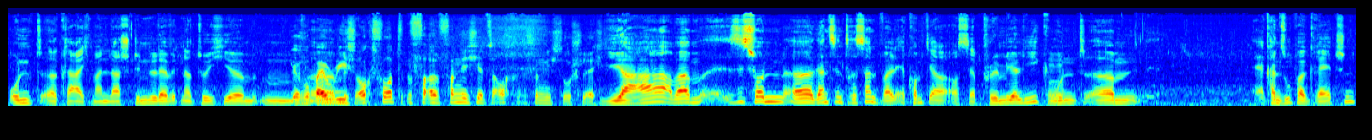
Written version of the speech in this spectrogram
Und äh, klar, ich meine, Lars Stindl, der wird natürlich hier mit dem, Ja, wobei Reese Oxford fand ich jetzt auch schon nicht so schlecht. Ja, aber ähm, es ist schon äh, ganz interessant, weil er kommt ja aus der Premier League Mhm. und ähm, er kann super grätschen,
